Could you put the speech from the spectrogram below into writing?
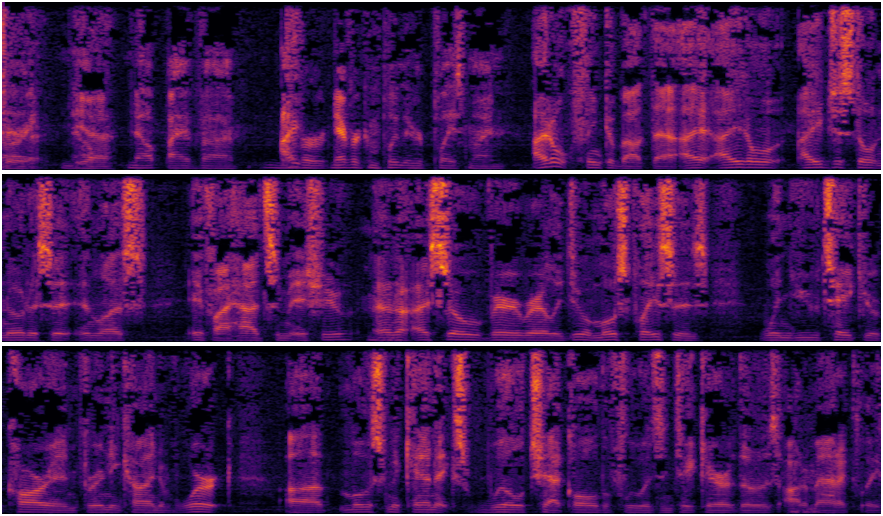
sorry, no, Yeah. nope. I've uh, I- never never completely replaced mine. I don't think about that. I, I don't. I just don't notice it unless if I had some issue, Mm-hmm. and I, I so very rarely do. In most places, when you take your car in for any kind of work, uh, most mechanics will check all the fluids and take care of those Mm-hmm. automatically.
